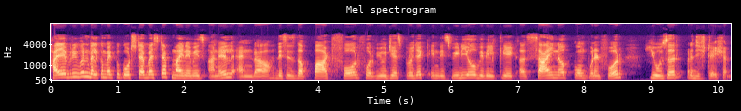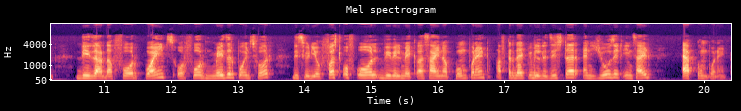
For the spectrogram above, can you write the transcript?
Hi everyone, welcome back to Code Step by Step. My name is Anil and uh, this is the part 4 for Vue.js project. In this video, we will create a sign up component for user registration. These are the four points or four major points for this video. First of all, we will make a sign up component. After that, we will register and use it inside app component.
